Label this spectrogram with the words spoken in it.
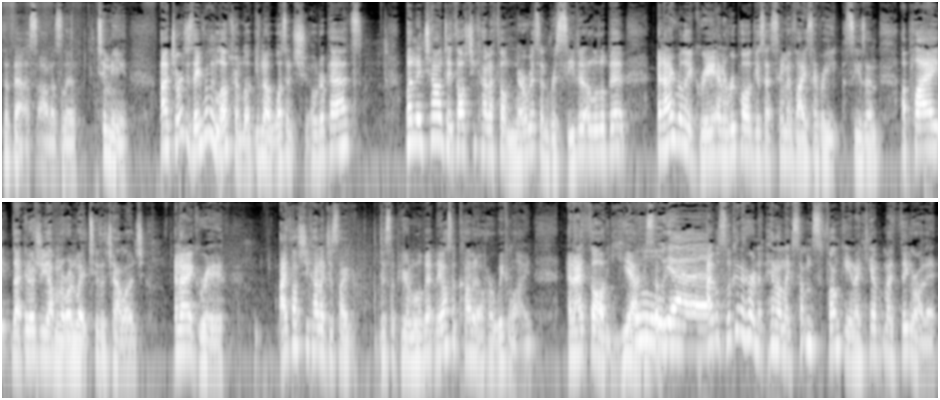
the best. Honestly, to me, uh, Jorgeous they really loved her look, even though it wasn't shoulder pads. But in the challenge, they thought she kind of felt nervous and receded a little bit. And I really agree. And RuPaul gives that same advice every season. Apply that energy have on the runway to the challenge. And I agree. I thought she kind of just like disappeared a little bit. They also commented on her wig line. And I thought, yeah, Ooh, some- yeah. I was looking at her in the panel, I'm like, something's funky, and I can't put my finger on it.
